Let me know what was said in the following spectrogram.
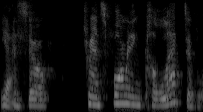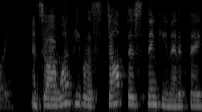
Yes. And so transforming collectively. And so I want people to stop this thinking that if they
